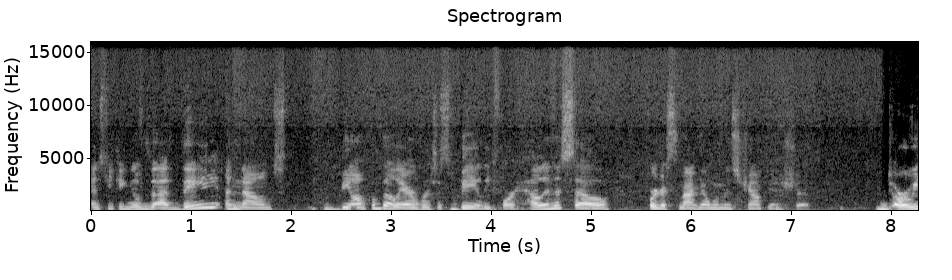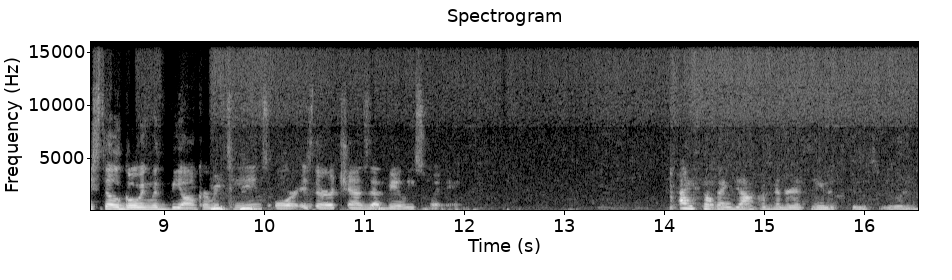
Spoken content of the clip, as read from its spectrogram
And speaking of that, they announced Bianca Belair versus Bayley for Hell in a Cell for the SmackDown Women's Championship. Are we still going with Bianca retains, or is there a chance that Bayley's winning? I still think Bianca's gonna retain. It's too soon.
